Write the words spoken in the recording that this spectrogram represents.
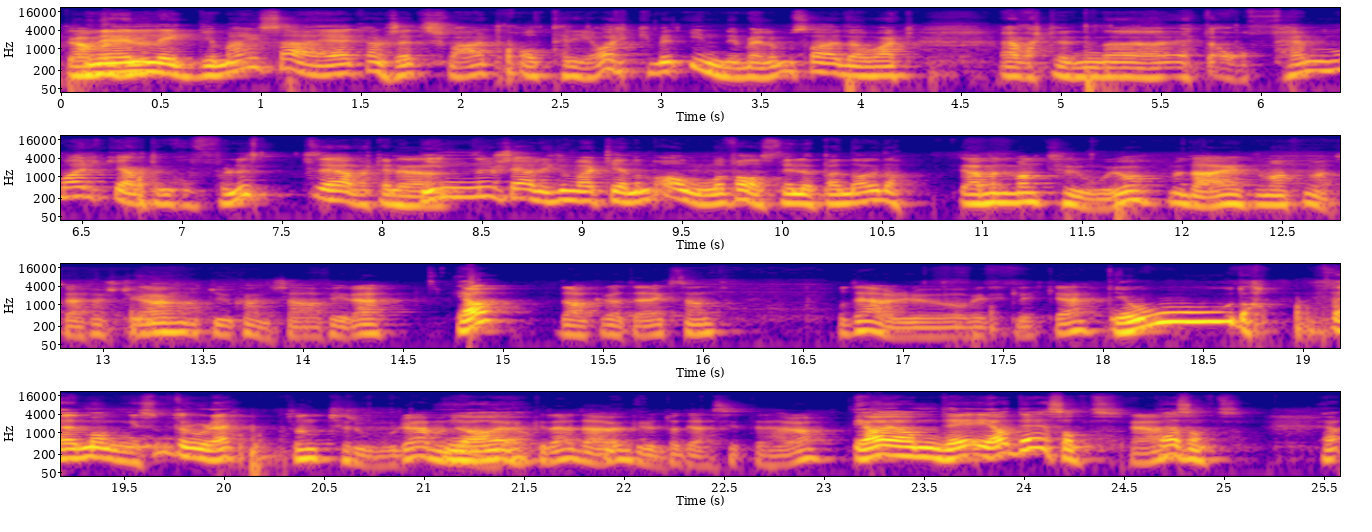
Ja, men når jeg legger meg, så er jeg kanskje et svært A3-ark. Men innimellom så har jeg vært jeg har vært en, eh, et A5-ark, jeg har vært en konvolutt, jeg har vært en Ja. binder. Så jeg har liksom vært gjennom alle fasene i løpet av en dag. da Ja, men man tror jo med deg når man møter deg første gang, at du kanskje har fire. Ja, Det er akkurat det, ikke sant? Og det er det jo virkelig ikke. jo da. Det er mange som tror det. Sånn tror du, men du Ja, er jo ikke det. Det er jo grunnen grunn til at jeg sitter her òg. Ja, ja, det, ja, det er sant. Ja. Det er sant. Ja.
